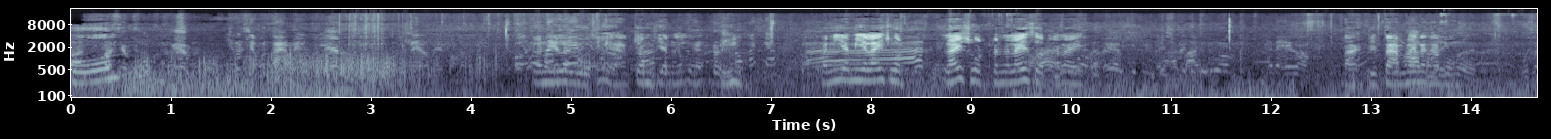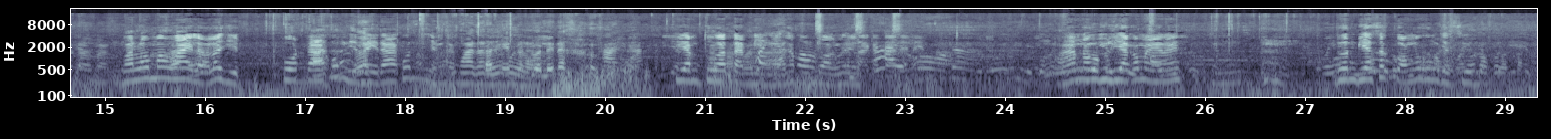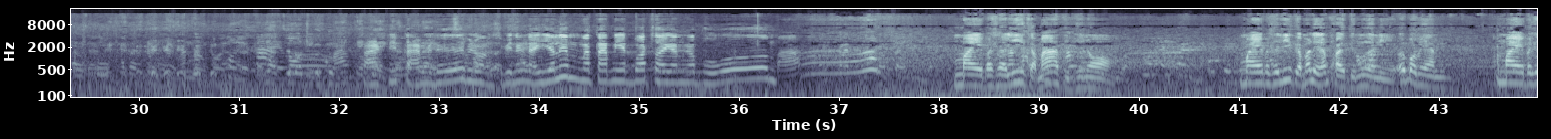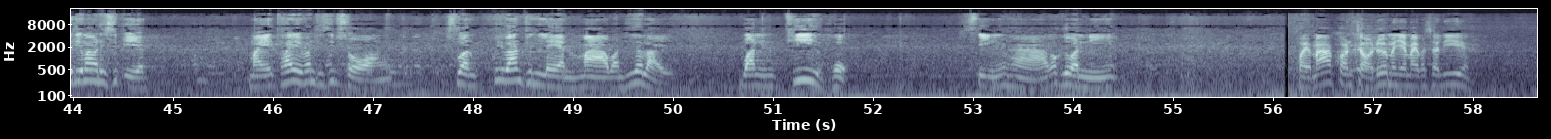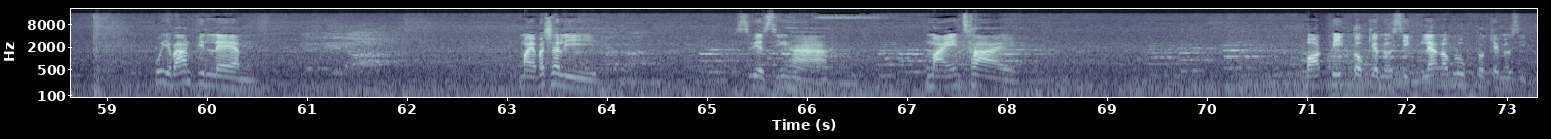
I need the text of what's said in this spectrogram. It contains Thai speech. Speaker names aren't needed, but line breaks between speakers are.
ผม
ต
อนนี้เราอยู่ที่หาจอมเทียนครับผมวันนี้จะมีไลฟ์สดไลฟ์สดเป็นไลฟ์สดอะไรฝากติดตามด้วยนะครับผมวันเรามาไหว้แล้วเราหยิบปวดดาคนอะไรดาคนอย่างกับ
ตัดเน็ตมันด่วนเลยนะครับ
เตรียมตัวตัดเหนียงนะครับผมบอกเลยอ่าน้องยูเลียก็มานะโดนเบียร์สักกล่องก็คงจะซื้อ ฝากติดตามไปเด้อพี่น้องสิเป็นทางไหนอย่าลืมมาตัดเนียดบอสซอยกันครับผม
ไม่ปัชรีกับมาติพี่น้อง ไม่ปัชรีกับมาเหรียญน้ำข่อยถึงมือนี่เอ้ยบอมแมนไม่ปัชรีมาวันที่สิบเอ็ดไม่ไทยวันที่สิบสองส่วนพี่บ้านฟินแลนด์มาวันที่เท่าไหร่ วันที่หกสิงหาก็คือวันนี้ข่อยมากก่อนเจาะเดินมายังไม่ปัชรี ผู้ใหญ่บ้านฟินแลนด์ ใหม่ปัชรีสเอ็ดสิงหาไม้ชายบอสบิ๊กโตเกียวมิวสิกและล็อกลูกโตเกียวมิวสิก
